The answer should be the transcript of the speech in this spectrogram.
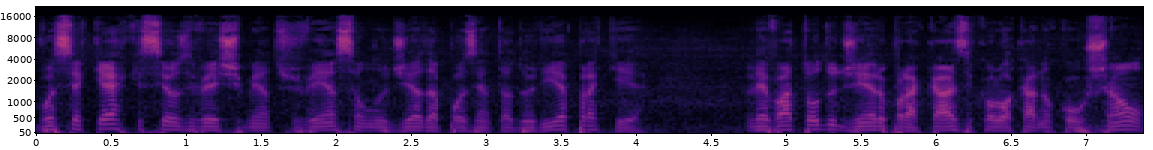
Você quer que seus investimentos vençam no dia da aposentadoria para quê? Levar todo o dinheiro para casa e colocar no colchão?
